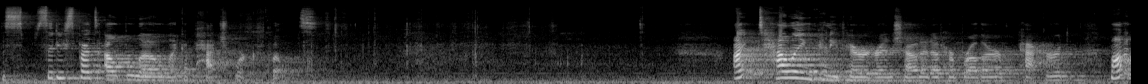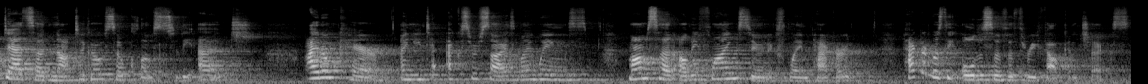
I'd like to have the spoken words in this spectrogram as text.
The city spreads out below like a patchwork quilt. I'm telling, Penny Peregrine shouted at her brother, Packard. Mom and Dad said not to go so close to the edge. I don't care. I need to exercise my wings. Mom said I'll be flying soon, explained Packard. Packard was the oldest of the three Falcon chicks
